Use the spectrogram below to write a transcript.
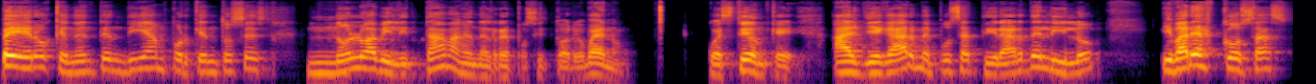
pero que no entendían por qué entonces no lo habilitaban en el repositorio. Bueno, cuestión que al llegar me puse a tirar del hilo y varias cosas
